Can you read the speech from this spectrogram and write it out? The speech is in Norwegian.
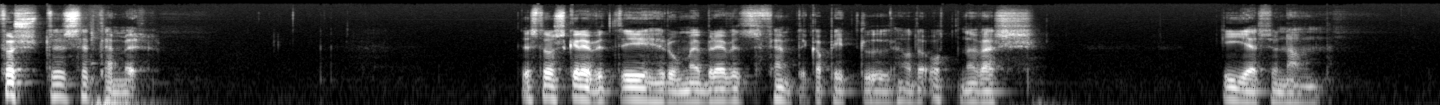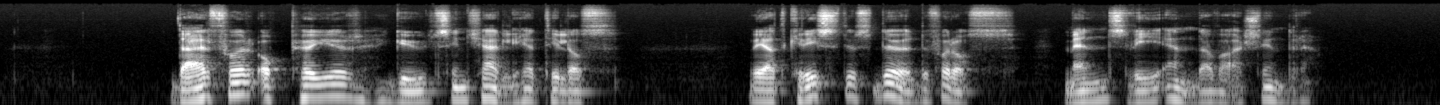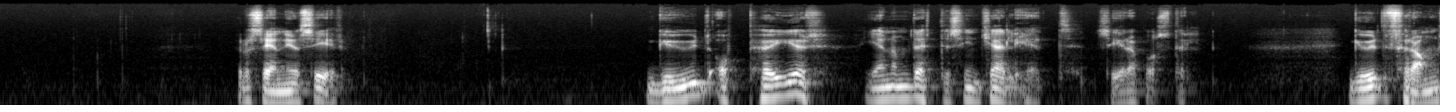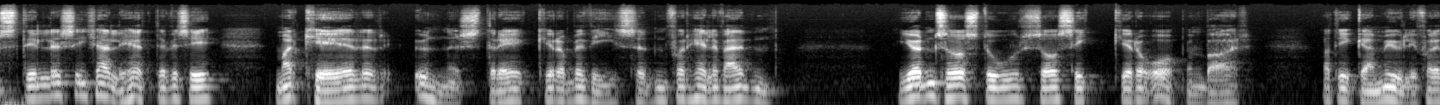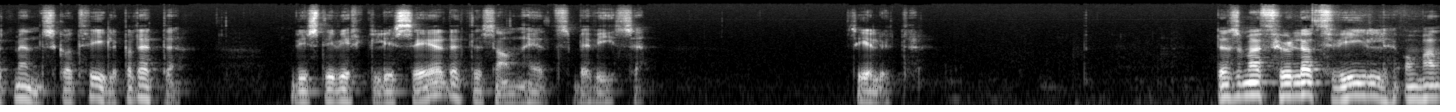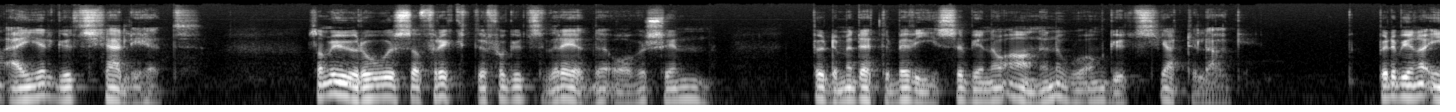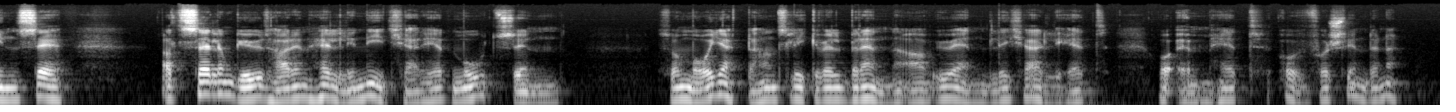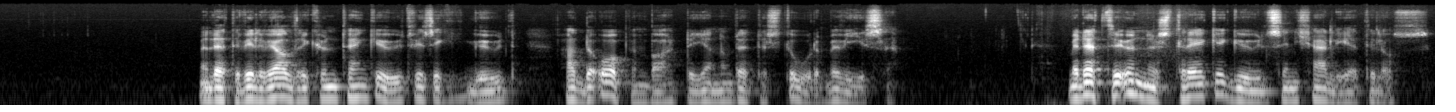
1. september. Det står skrevet i Romerbrevets femte kapittel og det åttende vers i Jesu navn. Derfor opphøyer Gud sin kjærlighet til oss ved at Kristus døde for oss mens vi enda var syndere. Rosenius sier. Gud opphøyer gjennom dette sin kjærlighet, sier apostelen. Gud framstiller sin kjærlighet, vil si markerer, understreker og beviser den for hele verden, gjør den så stor, så sikker og åpenbar at det ikke er mulig for et menneske å tvile på dette hvis de virkelig ser dette sannhetsbeviset, sier Luther. Den som er full av tvil om han eier Guds kjærlighet, som uroes og frykter for Guds vrede over synd, burde med dette beviset begynne å ane noe om Guds hjertelag, burde begynne å innse at selv om Gud har en hellig nidkjærhet mot synden, så må hjertet hans likevel brenne av uendelig kjærlighet og ømhet overfor synderne. Men dette ville vi aldri kunne tenke ut hvis ikke Gud hadde åpenbart det gjennom dette store beviset. Med dette understreker Gud sin kjærlighet til oss.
